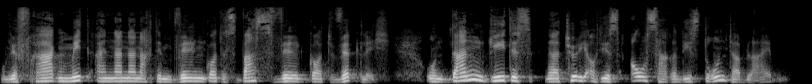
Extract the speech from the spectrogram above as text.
Und wir fragen miteinander nach dem Willen Gottes. Was will Gott wirklich? Und dann geht es natürlich auch dieses Ausharren, dieses drunterbleiben,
